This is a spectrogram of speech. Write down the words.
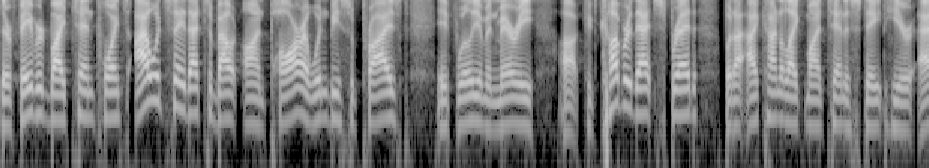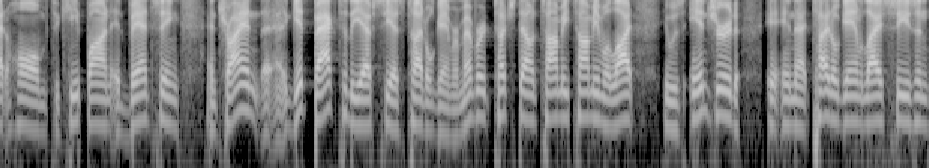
They're favored by 10 points. I would say that's about on par. I wouldn't be surprised if William and Mary uh, could cover that spread, but I, I kind of like Montana State here at home to keep on advancing and try and uh, get back to the FCS title game. Remember, touchdown Tommy, Tommy Mellott, he was injured in, in that title game last season.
